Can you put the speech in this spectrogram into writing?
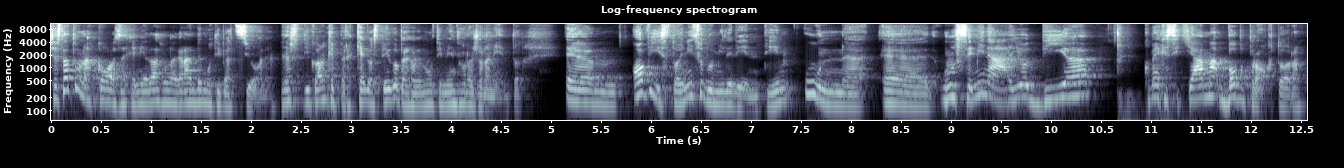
c'è stata una cosa che mi ha dato una grande motivazione. Adesso ti dico anche perché lo spiego perché mi è venuto in mente un ragionamento. Eh, ho visto a inizio 2020 un, eh, un seminario di com'è che si chiama? Bob Proctor. Non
